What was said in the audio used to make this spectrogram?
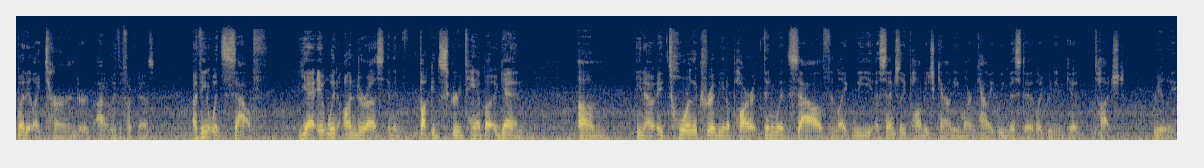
but it like turned, or I don't know who the fuck knows. I think it went south yeah, it went under us and then fucking screwed Tampa again. Um, you know, it tore the Caribbean apart, then went south, and like we essentially Palm Beach County, Martin County, we missed it. Like we didn't get touched, really.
